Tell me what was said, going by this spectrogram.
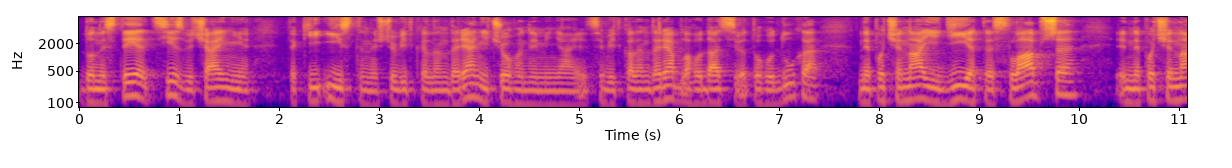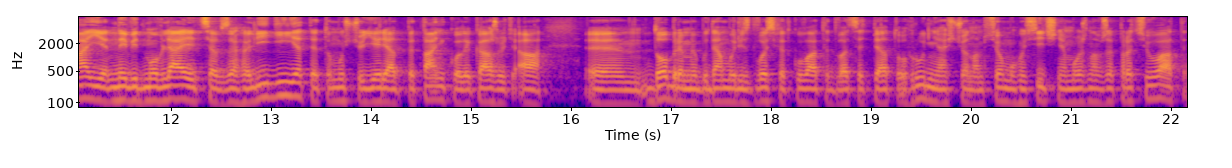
донести ці звичайні такі істини, що від календаря нічого не міняється. Від календаря благодать Святого Духа не починає діяти слабше, не починає, не відмовляється взагалі діяти, тому що є ряд питань, коли кажуть, а е, добре, ми будемо Різдво святкувати 25 грудня, а що нам 7 січня можна вже працювати.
